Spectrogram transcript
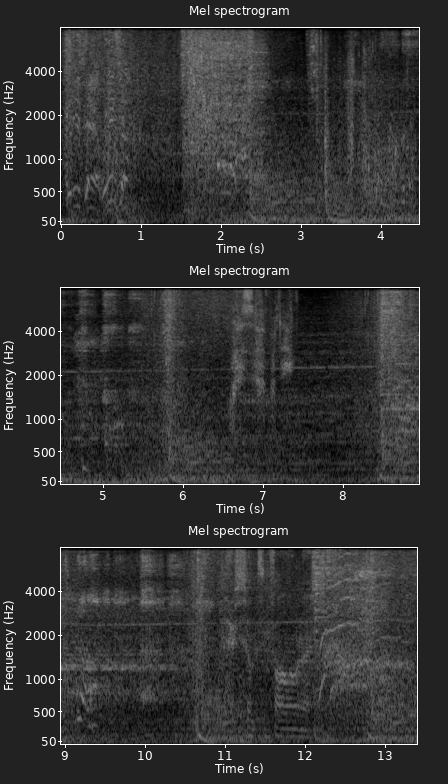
What is that? What is that? What is happening? There's something following us.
